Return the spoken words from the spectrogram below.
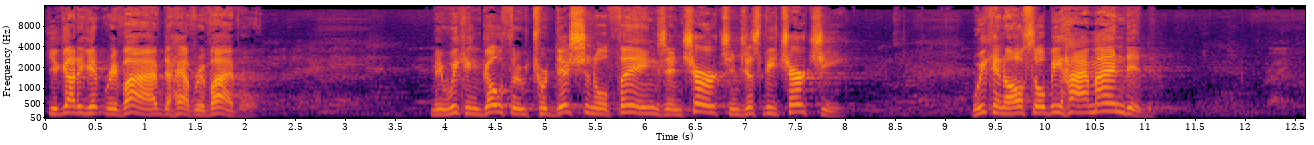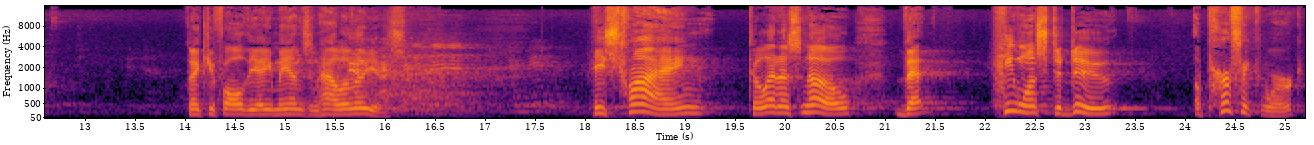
You got to get revived to have revival. I mean, we can go through traditional things in church and just be churchy. We can also be high minded. Thank you for all the amens and hallelujahs. He's trying to let us know that He wants to do a perfect work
